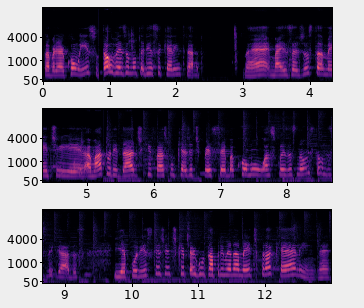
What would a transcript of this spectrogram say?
trabalhar com isso, talvez eu não teria sequer entrado. Né? Mas é justamente a maturidade que faz com que a gente perceba como as coisas não estão desligadas. E é por isso que a gente quer perguntar primeiramente para Kellen, né?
